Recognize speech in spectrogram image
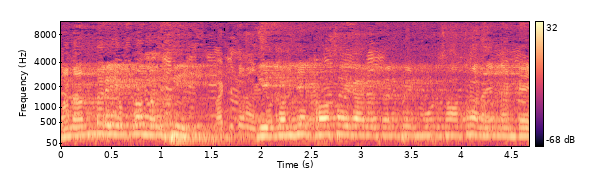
మనందరి ఇంట్లో మనిషి ఈ కొంజే ప్రోసాయ్ గారు చనిపోయి మూడు సంవత్సరాలు అయిందంటే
